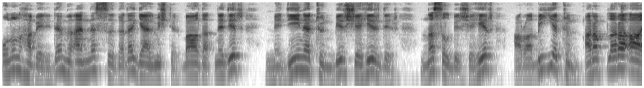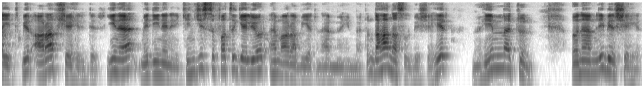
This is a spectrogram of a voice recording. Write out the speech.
onun haberi de müennes sığgada gelmiştir. Bağdat nedir? Medinetün bir şehirdir. Nasıl bir şehir? Arabiyetün Araplara ait bir Arap şehridir. Yine Medine'nin ikinci sıfatı geliyor. Hem Arabiyetün hem mühimmetün. Daha nasıl bir şehir? Mühimmetün. Önemli bir şehir.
